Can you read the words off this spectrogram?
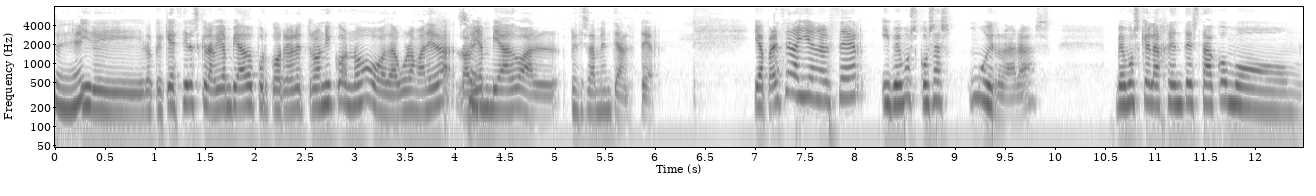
Y lo que quiere decir es que lo había enviado por correo electrónico, ¿no? O de alguna manera lo había enviado al, precisamente al CER. Y aparecen allí en el CER y vemos cosas muy raras. Vemos que la gente está como.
